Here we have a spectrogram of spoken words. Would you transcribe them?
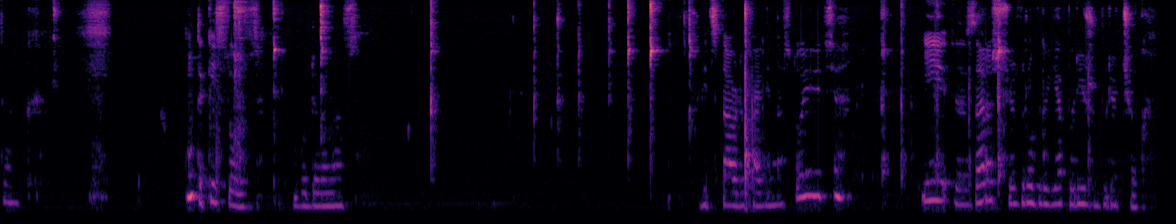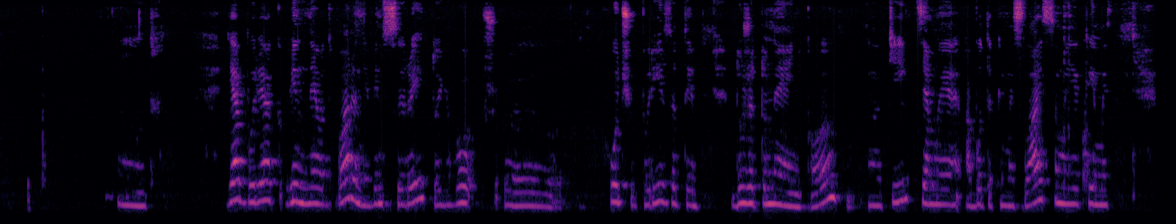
Так. Ну, такий соус буде у нас. Відставлю, хай він настоюється. І е, зараз що зроблю? Я поріжу бурячок. От. Я буряк, він не одварений, він сирий, то його е, хочу порізати дуже тоненько, е, кільцями або такими слайсами якимись.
